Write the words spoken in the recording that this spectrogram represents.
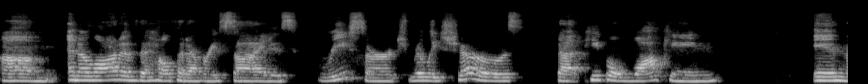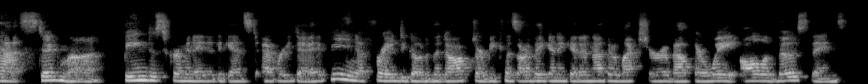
Um, and a lot of the health at every size research really shows that people walking in that stigma, being discriminated against every day, being afraid to go to the doctor because are they going to get another lecture about their weight, all of those things.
